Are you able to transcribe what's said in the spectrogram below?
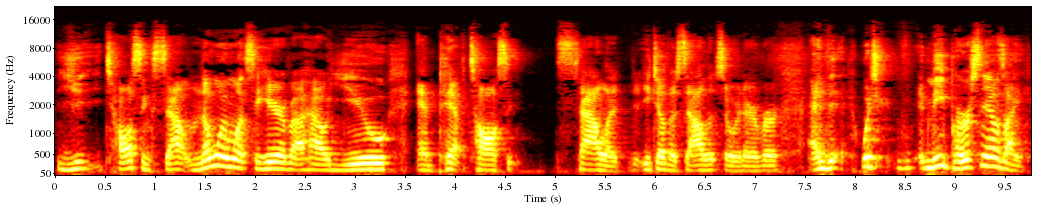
you, tossing salad. No one wants to hear about how you and Pip toss salad each other salads or whatever. And which me personally, I was like,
